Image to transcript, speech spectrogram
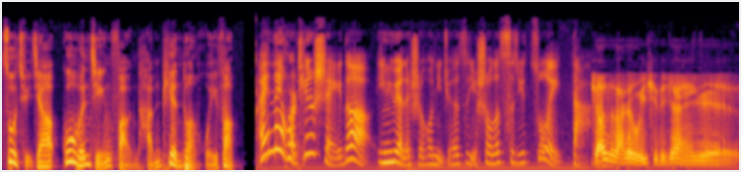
作曲家郭文景访谈片段回放。哎，那会儿听谁的音乐的时候，你觉得自己受的刺激最大？肖斯塔科维奇的交响乐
